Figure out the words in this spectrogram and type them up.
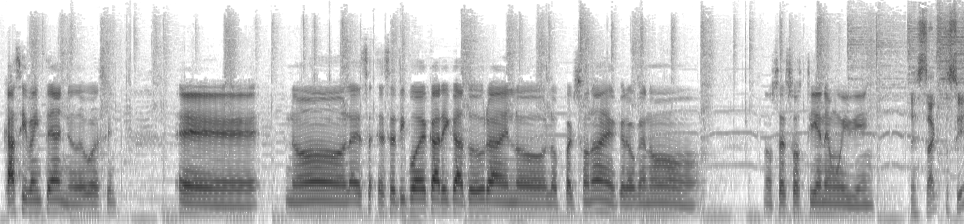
casi 20 años debo decir. Eh, no, ese, tipo de caricatura en lo, los personajes creo que no, no se sostiene muy bien. Exacto, sí.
